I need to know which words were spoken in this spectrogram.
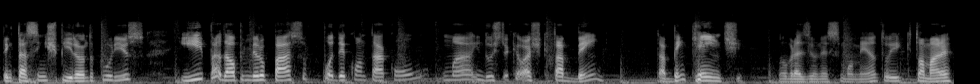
tem que estar se inspirando por isso e para dar o primeiro passo, poder contar com uma indústria que eu acho que está bem, tá bem quente no Brasil nesse momento e que tomara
